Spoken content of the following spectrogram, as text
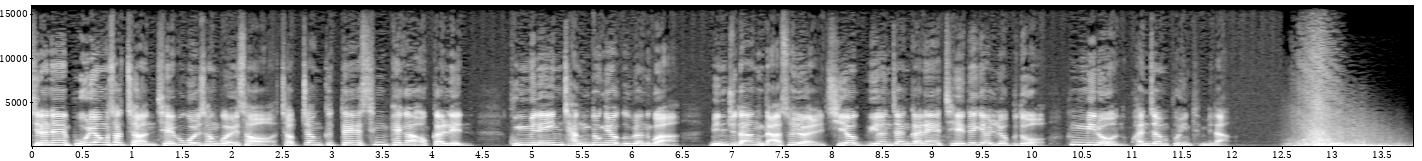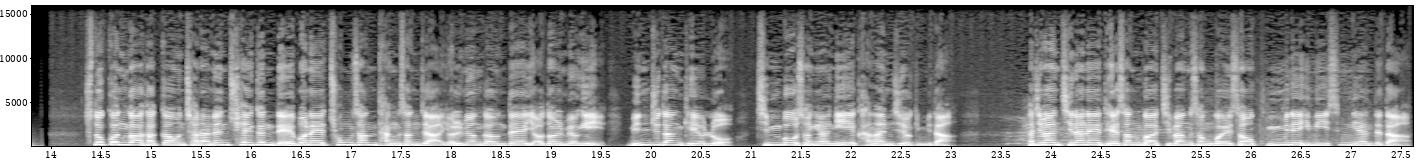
지난해 보령 서천 재보궐선거에서 접전 끝에 승패가 엇갈린 국민의힘 장동혁 의원과 민주당 나소열 지역위원장 간의 재대결 여부도 흥미로운 관전 포인트입니다. 수도권과 가까운 천안은 최근 4번의 총선 당선자 10명 가운데 8명이 민주당 계열로 진보 성향이 강한 지역입니다. 하지만 지난해 대선과 지방선거에서 국민의힘이 승리한 데다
